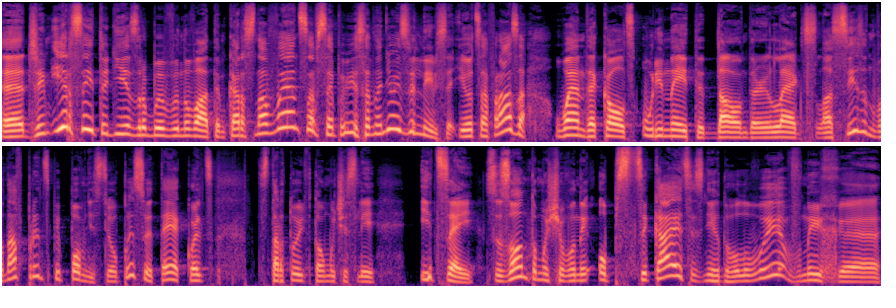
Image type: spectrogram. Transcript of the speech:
Е, Джим Ірсей тоді зробив винуватим Карсона Венса, все повісив на нього і звільнився. І оця фраза When the Colts urinated down their legs last season, вона, в принципі, повністю описує те, як Кольц стартують в тому числі і цей сезон, тому що вони обсцикаються з ніг до голови. В них е,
